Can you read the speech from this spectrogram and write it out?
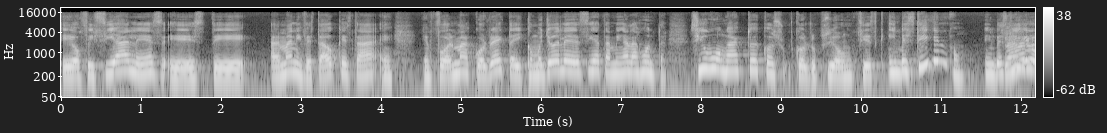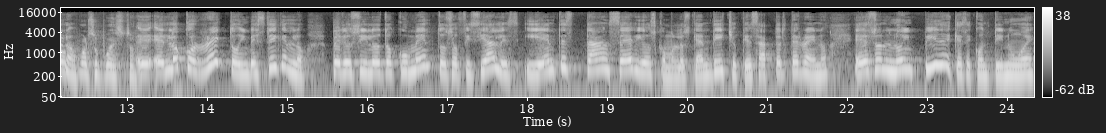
eh, oficiales este, han manifestado que está en, forma correcta. Y como yo le decía también a la Junta, si hubo un acto de corrupción, si es investiguenlo. Investíguenlo. por supuesto. Eh, es lo correcto, investiguenlo. Pero si los documentos oficiales y entes tan serios como los que han dicho que es apto el terreno, eso no impide que se continúe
